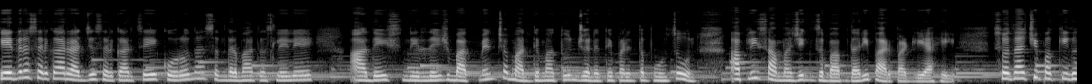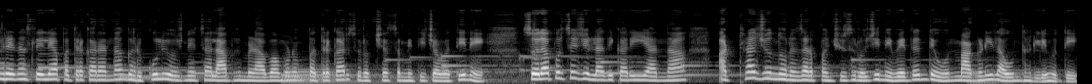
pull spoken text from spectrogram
केंद्र सरकार राज्य सरकारचे कोरोना संदर्भात असलेले आदेश निर्देश बातम्यांच्या माध्यमातून जनतेपर्यंत पोहोचवून आपली सामाजिक जबाबदारी पार पाडली आहे. स्वतःची पक्की घरे नसलेल्या पत्रकारांना घरकुल योजनेचा लाभ मिळावा म्हणून पत्रकार सुरक्षा समितीच्या वतीने सोलापूरचे जिल्हाधिकारी यांना अठरा जून दोन हजार पंचवीस रोजी निवेदन देऊन मागणी लावून धरली होती.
